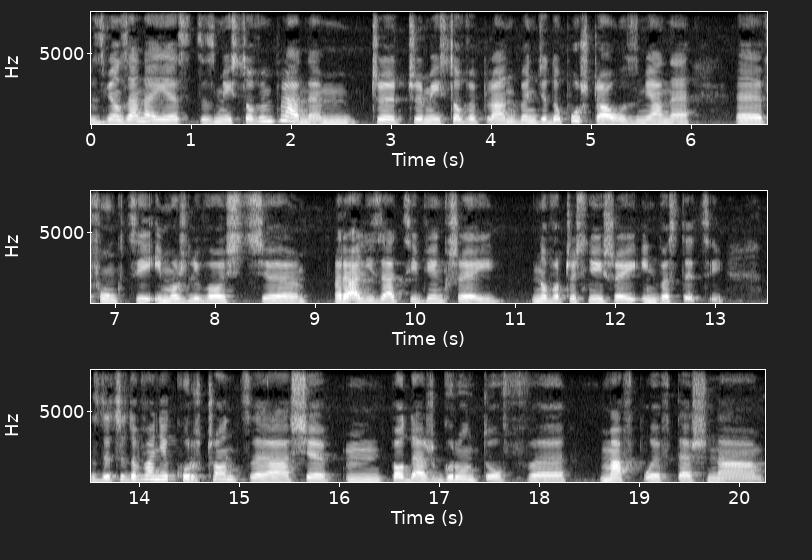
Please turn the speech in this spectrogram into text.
związana jest z miejscowym planem. Czy, czy miejscowy plan będzie dopuszczał zmianę E, funkcji i możliwość e, realizacji większej, nowocześniejszej inwestycji. Zdecydowanie kurcząca się mm, podaż gruntów e, ma wpływ też na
